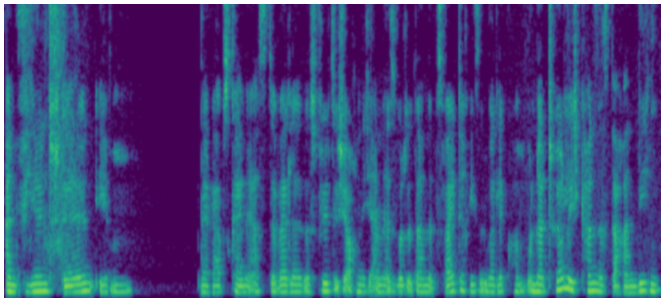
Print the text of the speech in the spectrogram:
an vielen Stellen eben, da gab es keine erste Welle. Das fühlt sich auch nicht an, als würde da eine zweite Riesenwelle kommen. Und natürlich kann das daran liegen,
